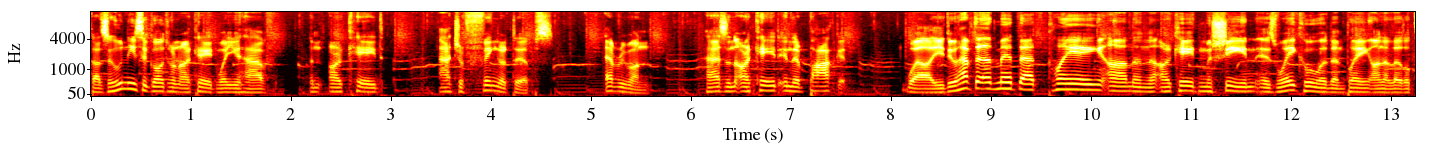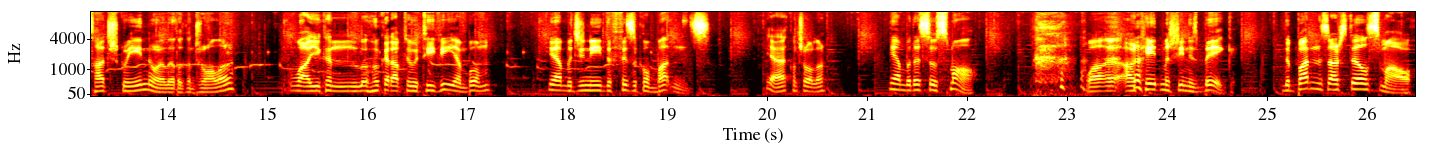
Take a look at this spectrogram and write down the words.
Cause who needs to go to an arcade when you have an arcade at your fingertips? Everyone has an arcade in their pocket. Well, you do have to admit that playing on an arcade machine is way cooler than playing on a little touchscreen or a little controller. Well, you can hook it up to a TV and boom. Yeah, but you need the physical buttons. Yeah, controller. Yeah, but that's so small. well, an arcade machine is big. The buttons are still small.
